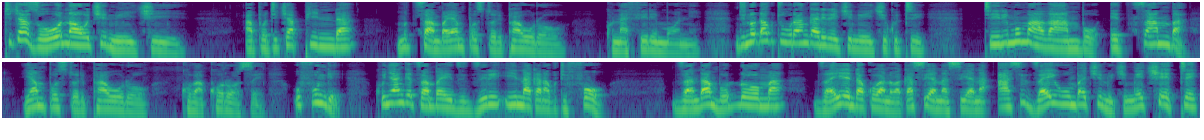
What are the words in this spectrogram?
Tichazoonawo chinhu ichi apo tichapinda mutsamba yamupostori pauro kuna firimoni. Ndinoda kuti urangarire chinhu ichi kuti tiri mumavambo etsamba yamupostori pauro kuvakorose. Ufunge kunyange tsamba idzi dziri ina kana kuti 4 dzandambodoma dzaienda kuvanhu vakasiyana-siyana asi dzaiumba chinhu chimwe chete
